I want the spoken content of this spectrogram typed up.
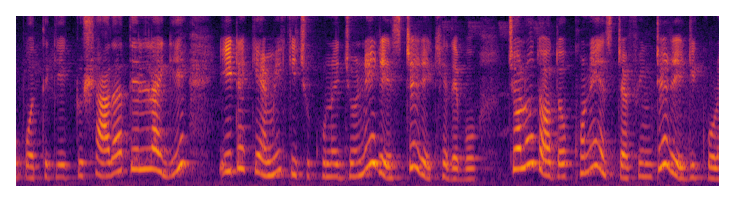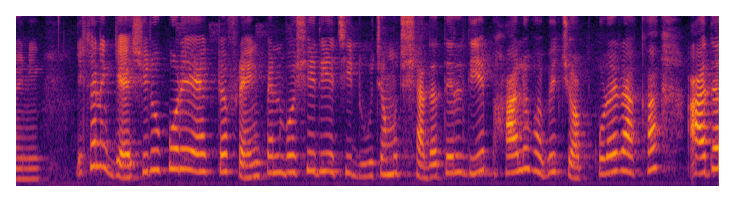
উপর থেকে একটু সাদা তেল লাগিয়ে এটাকে আমি কিছুক্ষণের জন্যে রেস্টে রেখে দেব। চলো ততক্ষণে স্টাফিংটা রেডি করে নিই। এখানে গ্যাসের উপরে একটা ফ্রাইং প্যান বসিয়ে দিয়েছি। দু চামচ সাদা তেল দিয়ে ভালোভাবে চপ করে রাখা আদা,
